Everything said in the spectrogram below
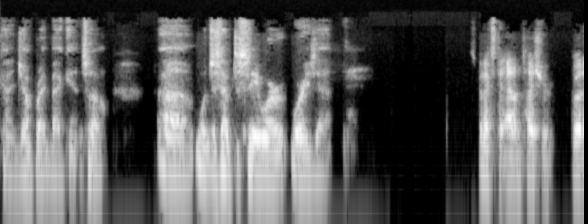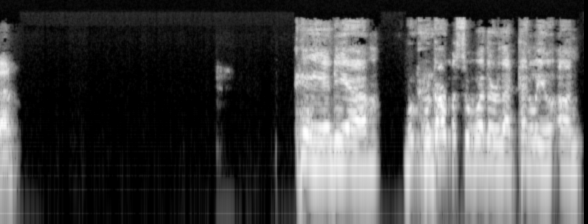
kind of jump right back in. So uh, we'll just have to see where where he's at. Let's go next to Adam Teicher. Go ahead, Adam. Hey, Andy. Um, regardless of whether that penalty on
